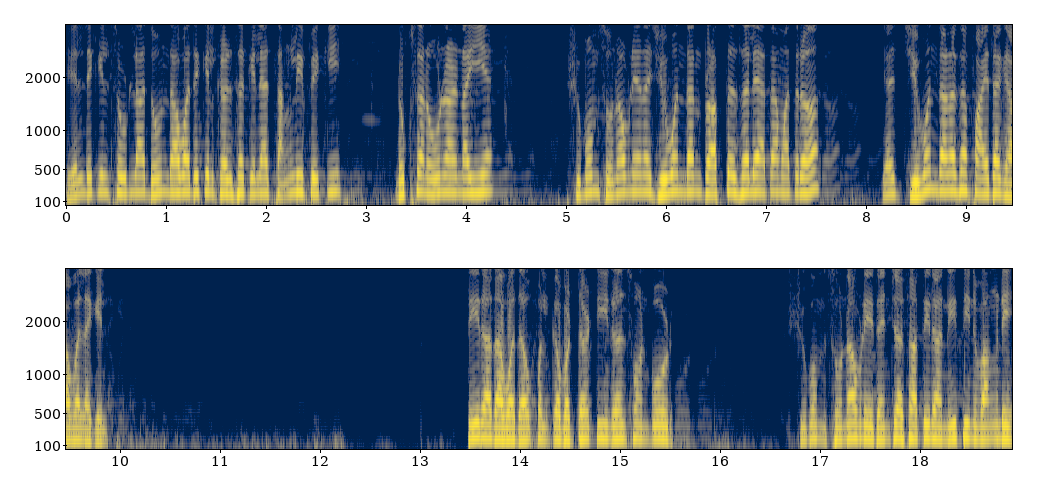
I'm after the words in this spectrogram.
झेल देखील सोडला दोन धावा देखील खर्च केल्या. चांगली फेकी. नुकसान होणार नाहीये. शुभम सोनावणे यांना जीवनदान प्राप्त झाले आता मात्र या जीवनदानाचा फायदा घ्यावा लागेल. तेरा धावा धाव फलकावर thirteen runs on board Shubham Sonawane त्यांच्या साथीला नितीन वांगडे.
